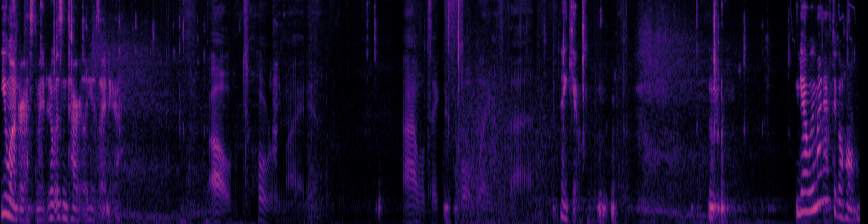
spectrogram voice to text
You underestimated. It was entirely his idea. Oh, totally my idea. I will take full blame for that. Thank you. Yeah, we might have to go home.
